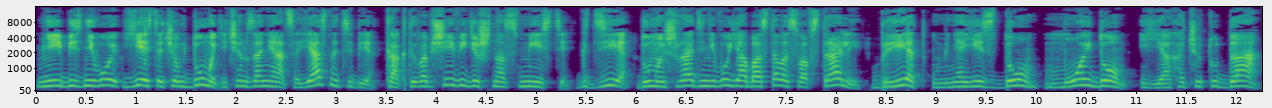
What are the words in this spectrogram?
Мне и без него есть о чем думать и чем заняться, ясно тебе? Как ты вообще видишь нас вместе? Где? Думаешь, ради него я бы осталась в Австралии? Бред! У меня есть дом, мой дом, и я хочу туда.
